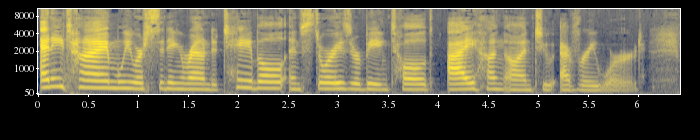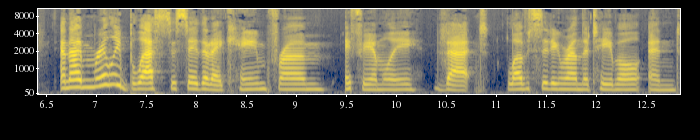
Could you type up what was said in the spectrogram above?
Anytime we were sitting around a table and stories were being told, I hung on to every word. And I'm really blessed to say that I came from a family that loves sitting around the table and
